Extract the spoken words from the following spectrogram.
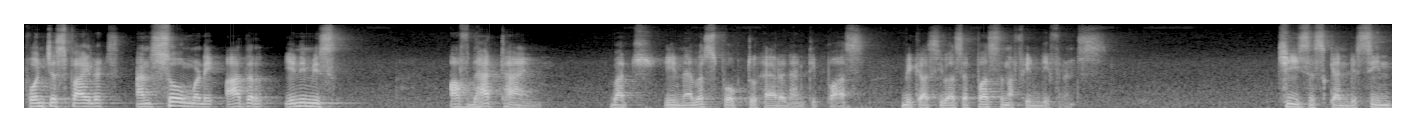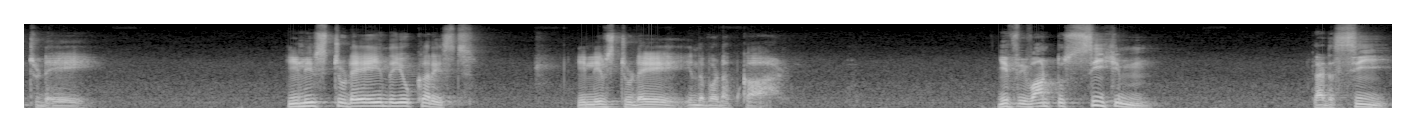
Pontius Pilate, and so many other enemies of that time. But he never spoke to Herod Antipas because he was a person of indifference. Jesus can be seen today. He lives today in the Eucharist. He lives today in the Word of God. If we want to see Him, let us see,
